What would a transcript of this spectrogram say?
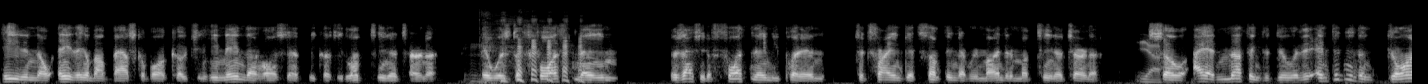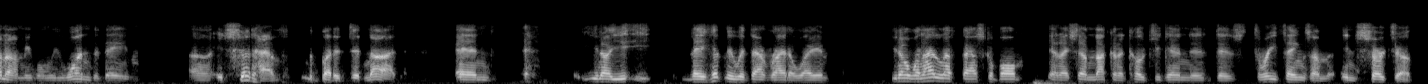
He didn't know anything about basketball coaching. He named that horse that because he loved Tina Turner. It was the fourth name. It was actually the fourth name he put in to try and get something that reminded him of Tina Turner. Yeah. So I had nothing to do with it, and didn't even dawn on me when we won the name. Uh, it should have, but it did not. And you know, you, you, they hit me with that right away. And you know, when I left basketball and I said I'm not going to coach again, there's three things I'm in search of,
